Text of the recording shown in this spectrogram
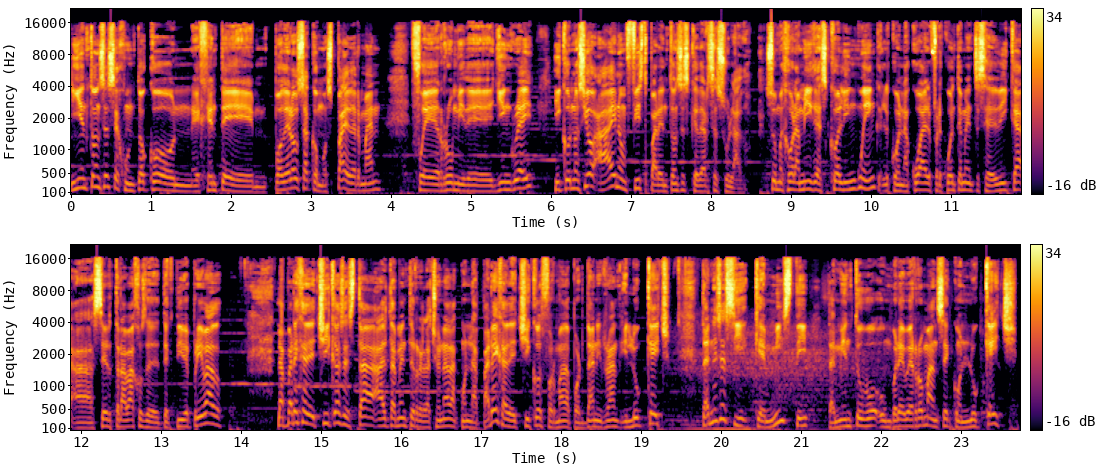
y entonces se juntó con eh, gente poderosa como Spider-Man, fue roomie de Jean Grey y conoció a Iron Fist para entonces quedarse a su lado. Su mejor amiga es Colin Wing, con la cual frecuentemente se dedica a hacer trabajos de detective privado. La pareja de chicas está altamente relacionada con la pareja de chicos formada por Danny Rand y Luke Cage. Tan es así que Misty también tuvo un breve romance con Luke Cage.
